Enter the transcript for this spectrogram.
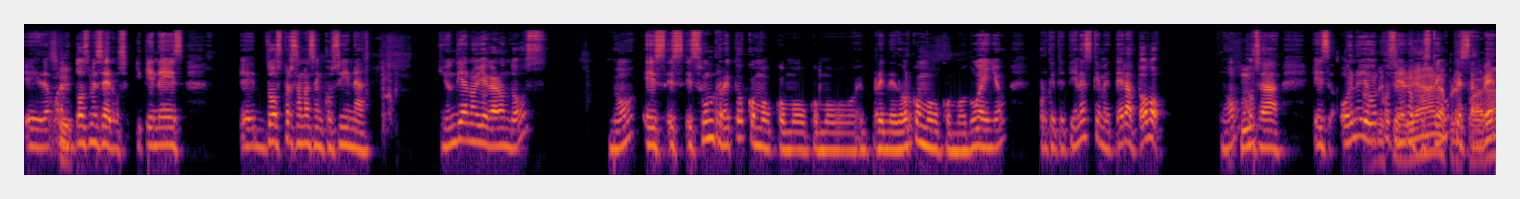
Eh, sí. bueno, dos meseros y tienes eh, dos personas en cocina y un día no llegaron dos, ¿no? Es, es, es un reto como, como, como emprendedor, como, como dueño, porque te tienes que meter a todo, ¿no? Uh -huh. O sea, es, hoy no llegó el cocinero, pues tengo que saber.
